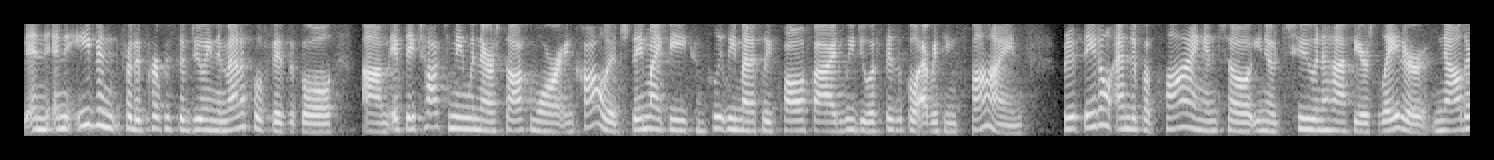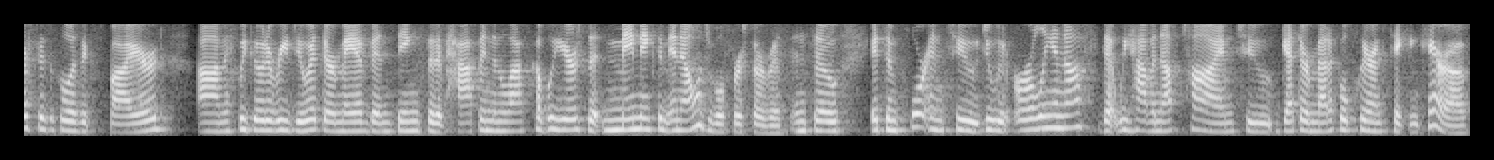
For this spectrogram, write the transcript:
and, and even for the purpose of doing the medical physical, um, if they talk to me when they're a sophomore in college, they might be completely medically qualified. We do a physical, everything's fine. But if they don't end up applying until you know two and a half years later, now their physical is expired. Um, if we go to redo it, there may have been things that have happened in the last couple years that may make them ineligible for service. And so it's important to do it early enough that we have enough time to get their medical clearance taken care of,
